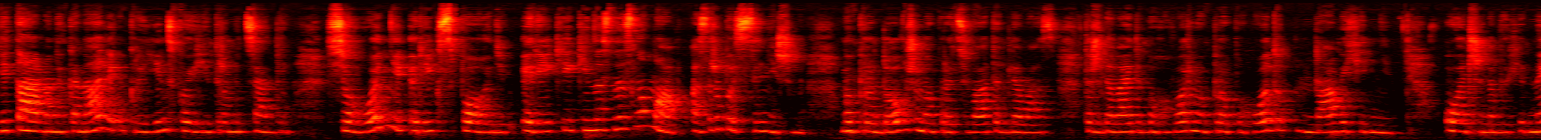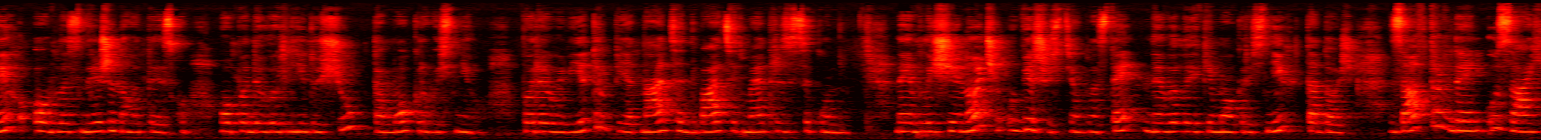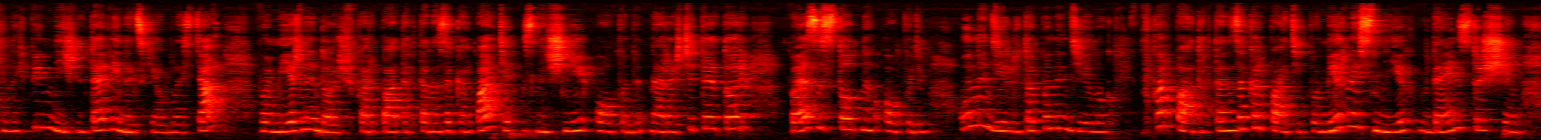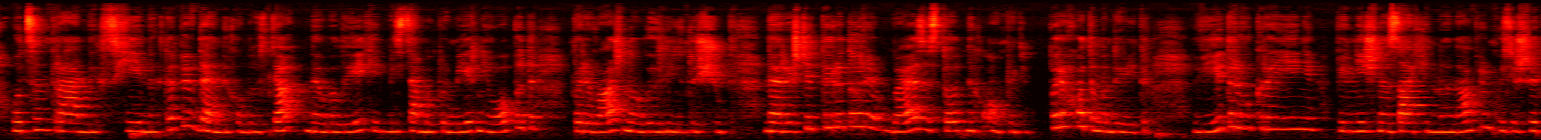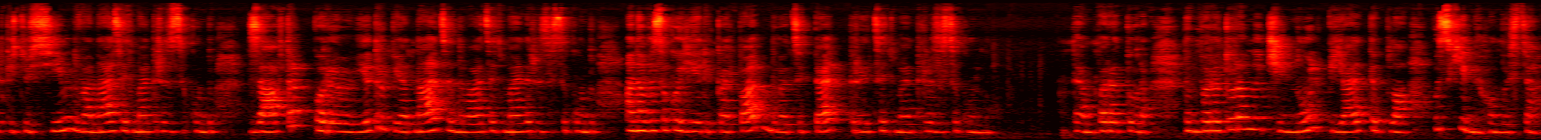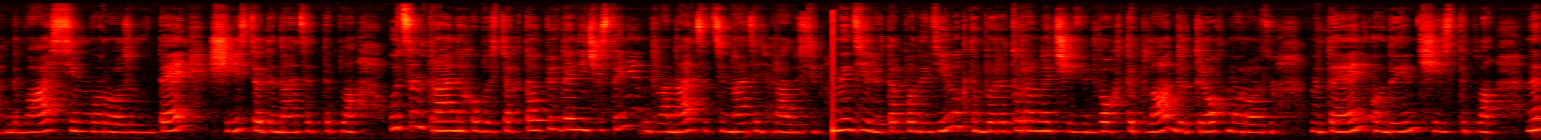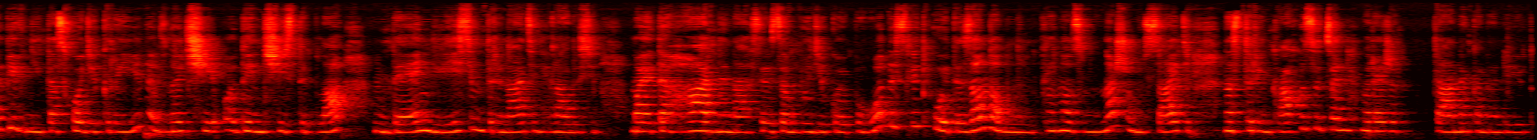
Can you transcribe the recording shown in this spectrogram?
Вітаємо на каналі Українського гідрометцентру. Сьогодні рік спогадів, рік, який нас не зламав, а зробив сильнішими. Ми продовжимо працювати для вас. Тож давайте поговоримо про погоду на вихідні. Отже, на вихідних область зниженого тиску, опади у вигляді дощу та мокрого снігу, пориви вітру 15-20 метрів за секунду. Найближчої ночі у більшості областей невеликий мокрий сніг та дощ. Завтра в день у західних, північних та Вінницьких областях помірний дощ в Карпатах та на Закарпатті значні опади. На решті території без істотних опадів. У неділю та понеділок в Карпатах та на Закарпатті помірний сніг в день з дощем. У центральних, східних та південних областях невеликі місцями помірні опади, переважно у вигляді дощу. Нарешті території без істотних опадів. Переходимо до вітру. Вітер в Україні північно-західного напрямку зі швидкістю 7-12 метрів за секунду. Завтра пориви вітру 15-20 метрів за секунду, а на високогір'ї Карпат 25-30 метрів за секунду. Температура. Температура вночі 0,5 тепла. У східних областях 2-7 морозу. В день 6-11 тепла. У центральних областях та у південній частині 12-17 градусів. У неділю та понеділок температура вночі від 2 тепла до 3 морозу. В день 1-6 тепла. На півдні та сході країни вночі 1-6 тепла, в день 8-13 градусів. Маєте гарний настрій за будь-якої погоди. Слідкуйте за оновленими прогнозами на нашому сайті, на сторінках у соціальних мережах та на каналі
